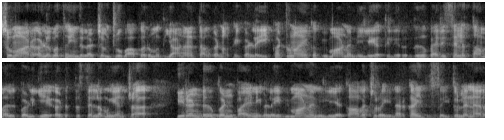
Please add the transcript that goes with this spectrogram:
சுமார் 75 லட்சம் ரூபாய் பெறுமதியான தங்க நகைகளை கட்டுநாயக்க விமான நிலையத்திலிருந்து வரி செலுத்தாமல் வெளியே எடுத்து செல்ல முயன்ற இரண்டு பெண் பயணிகளை விமான நிலைய காவல்துறையினர் கைது செய்துள்ளனர்.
